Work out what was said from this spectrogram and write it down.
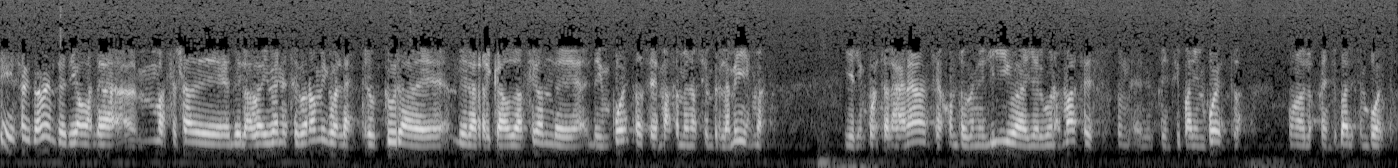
Sí, exactamente, digamos, más allá de, los vaivenes económicos, la estructura de, la recaudación de, impuestos es más o menos siempre la misma. Y el impuesto a las ganancias, junto con el IVA y algunos más, es el principal impuesto, uno de los principales impuestos,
